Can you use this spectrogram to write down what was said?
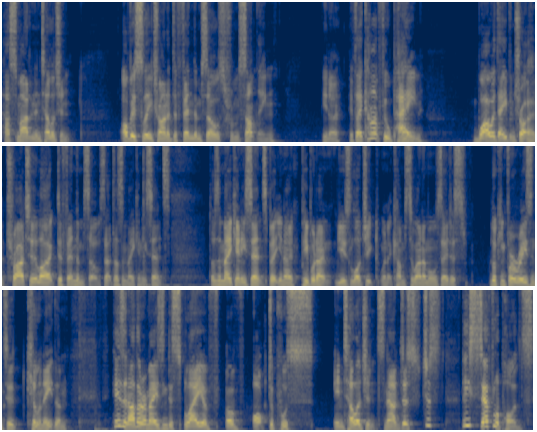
How smart and intelligent. Obviously trying to defend themselves from something. You know, if they can't feel pain, why would they even try try to like defend themselves? That doesn't make any sense. Doesn't make any sense, but you know, people don't use logic when it comes to animals. They're just looking for a reason to kill and eat them. Here's another amazing display of, of octopus intelligence. Now, just, just these cephalopods,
